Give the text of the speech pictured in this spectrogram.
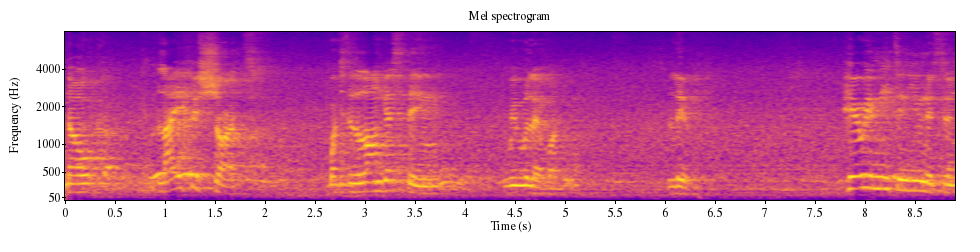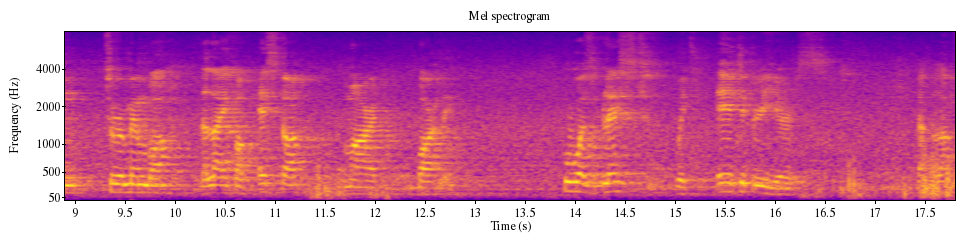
now, life is short, but it's the longest thing we will ever do. Live. Here we meet in unison to remember the life of Esther Mard Bartley, who was blessed with 83 years. That long.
